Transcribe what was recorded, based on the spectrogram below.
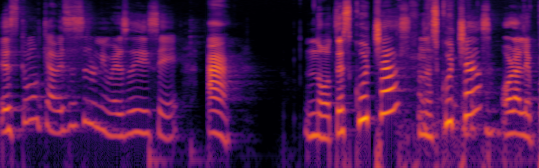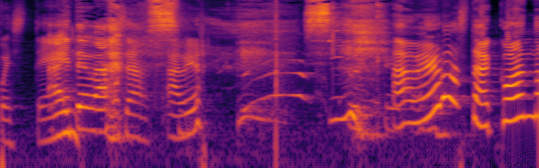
es como que a veces el universo dice, ah, no te escuchas, no escuchas, órale pues, ahí te va. O sea, a ver. Sí. A ver hasta cuándo,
